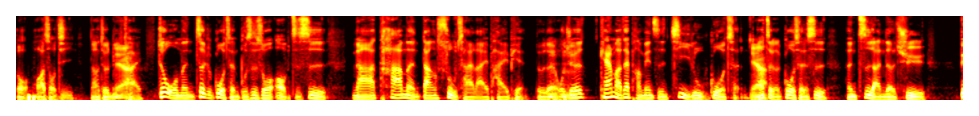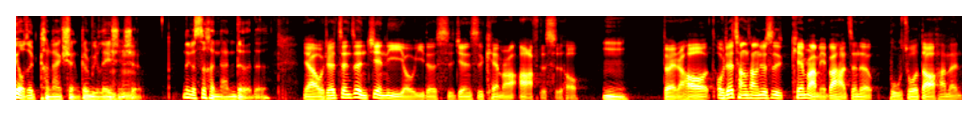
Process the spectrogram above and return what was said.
哦划手机，然后就离开。就我们这个过程不是说哦只是拿他们当素材来拍片，对不对？我觉得 camera 在旁边只是记录过程，然后整个过程是很自然的去 build 这个 connection 跟 relationship，、那个是很难得的。呀我觉得真正建立友谊的时间是 camera off 的时候。嗯，对，然后我觉得常常就是 camera 没办法真的捕捉到他们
